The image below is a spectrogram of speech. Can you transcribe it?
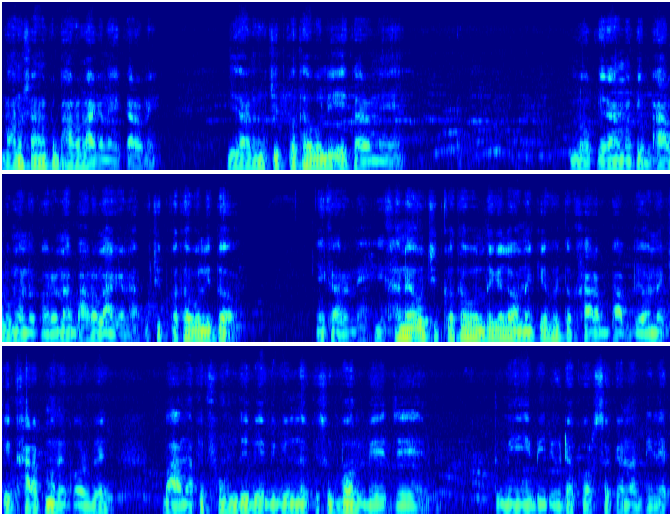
মানুষ আমাকে ভালো লাগে না এই কারণে। যে আমি উচিত কথা বলি এই কারণে লোকেরা আমাকে ভালো মনে করে না, ভালো লাগে না। উচিত কথা বলি তো এই কারণে। এখানেও উচিত কথা বলতে গেলে অনেকে হয়তো খারাপ ভাববে, অনেকে খারাপ মনে করবে বা আমাকে ফোন দিবে, বিভিন্ন কিছু বলবে যে, তুমি এই ভিডিওটা করছ কেন? ডিলেট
